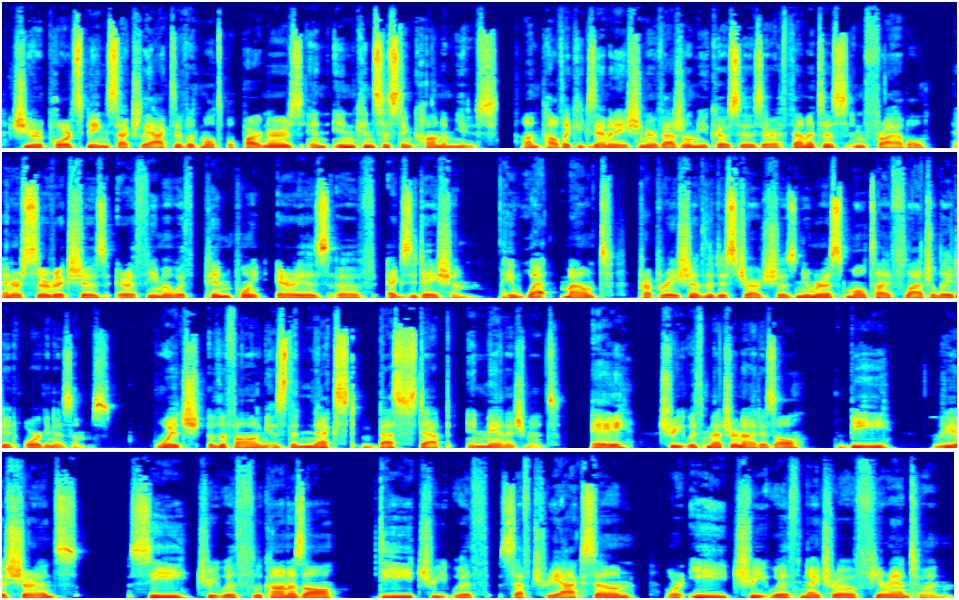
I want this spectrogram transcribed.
She reports being sexually active with multiple partners and inconsistent condom use. On pelvic examination, her vaginal mucosa is erythematous and friable, and her cervix shows erythema with pinpoint areas of exudation. A wet mount preparation of the discharge shows numerous multiflagellated organisms. Which of the following is the next best step in management? A. Treat with metronidazole. B. Reassurance. C. Treat with fluconazole. D. Treat with ceftriaxone. Or E. Treat with nitrofurantoin.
